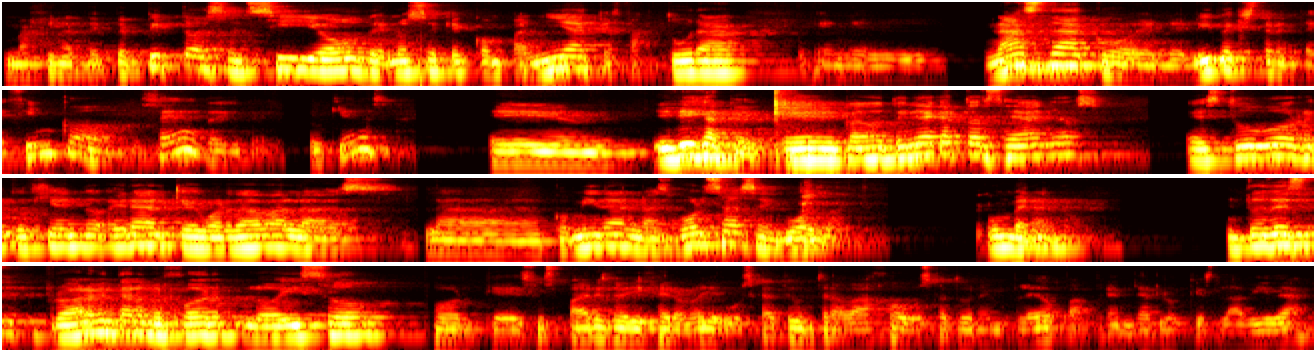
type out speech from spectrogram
imagínate, Pepito es el CEO de no sé qué compañía que factura en el Nasdaq o en el IBEX 35, o donde sea, tú quieras. Eh, y fíjate, eh, cuando tenía 14 años estuvo recogiendo, era el que guardaba las, la comida en las bolsas en Walmart, un verano. Entonces, probablemente a lo mejor lo hizo porque sus padres le dijeron, oye, búscate un trabajo, búscate un empleo para aprender lo que es la vida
